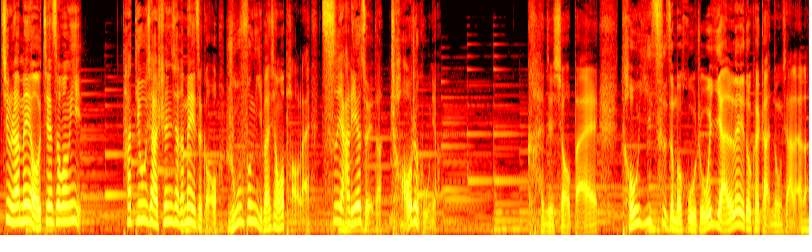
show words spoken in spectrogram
竟然没有见色忘义。他丢下身下的妹子狗，如风一般向我跑来，呲牙咧嘴的朝着姑娘。看见小白头一次这么护住我，眼泪都快感动下来了。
